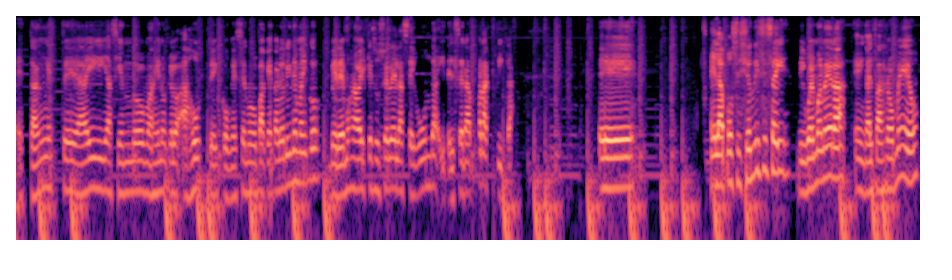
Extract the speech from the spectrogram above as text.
están este, ahí haciendo, imagino que los ajustes con ese nuevo paquete aerodinámico. Veremos a ver qué sucede en la segunda y tercera práctica. Eh, en la posición 16, de igual manera, en Alfa Romeo,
